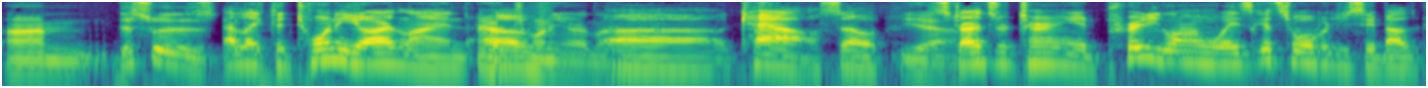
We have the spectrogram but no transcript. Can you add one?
Um, this was at like the 20 yard line At of 20 yard line. Uh, Cal. So Yeah. starts returning it pretty long ways. Gets to what would you say about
